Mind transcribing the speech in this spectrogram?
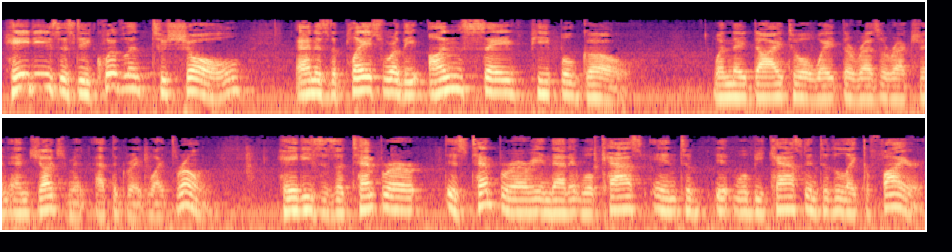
Hades is the equivalent to Sheol and is the place where the unsaved people go when they die to await their resurrection and judgment at the great white throne. Hades is a temporary is temporary in that it will cast into it will be cast into the lake of fire.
